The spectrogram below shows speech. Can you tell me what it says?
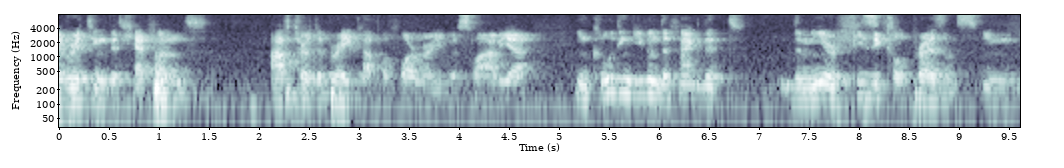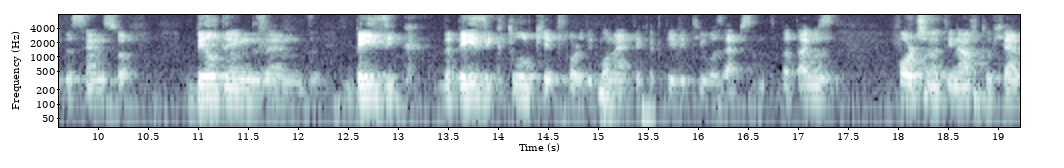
everything that happened after the breakup of former Yugoslavia, including even the fact that the mere physical presence in the sense of buildings and basic the basic toolkit for diplomatic activity was absent. But I was fortunate enough to have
